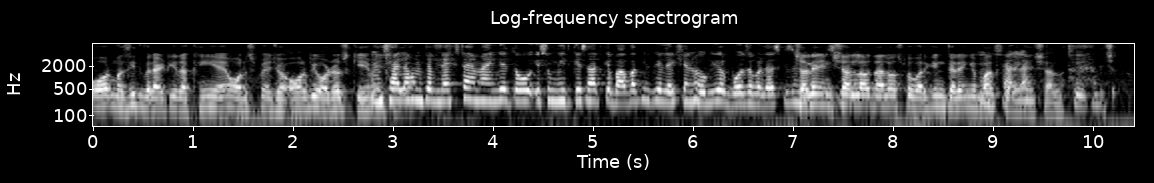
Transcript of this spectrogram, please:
और मजीद वैरायटी रखी है और उसमें जो और भी ऑर्डर्स किए हैं इंशाल्लाह हम जब नेक्स्ट टाइम आएँगे तो इस उम्मीद के साथ कि बाबा की कलेक्शन होगी और बहुत ज़बरदस्त चले इंशाल्लाह उस पर वर्किंग करेंगे बात करेंगे इंशाल्लाह।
